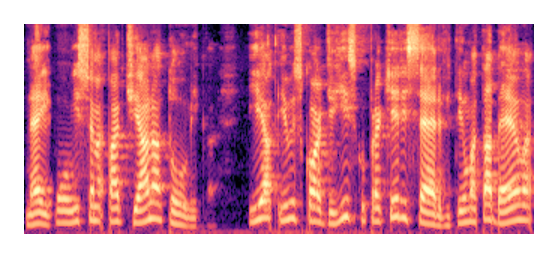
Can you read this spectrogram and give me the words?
Né? Então, isso é a parte anatômica. E, a, e o score de risco, para que ele serve? Tem uma tabela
